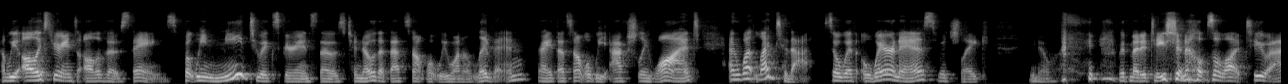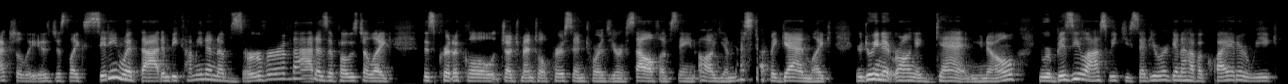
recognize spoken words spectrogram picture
And we all experience all of those things but we need to experience those to know that that's not what we want to live in right? That's not what we actually want. And what led to that? So with awareness which like you know, with meditation helps a lot too, actually, is just like sitting with that and becoming an observer of that as opposed to like this critical, judgmental person towards yourself of saying, oh, you messed up again. Like you're doing it wrong again. You know, you were busy last week. You said you were going to have a quieter week.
